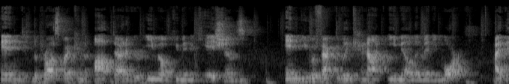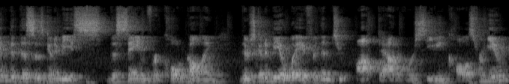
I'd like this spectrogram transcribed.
and the prospect can opt out of your email communications and you effectively cannot email them anymore. I think that this is going to be the same for cold calling. There's going to be a way for them to opt out of receiving calls from you.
